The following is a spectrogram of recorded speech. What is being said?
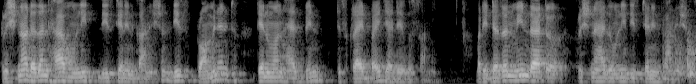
Krishna doesn't have only these 10 incarnations. This prominent 10 one has been described by Jayadeva Goswami. But it doesn't mean that uh, Krishna has only these 10 incarnations.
